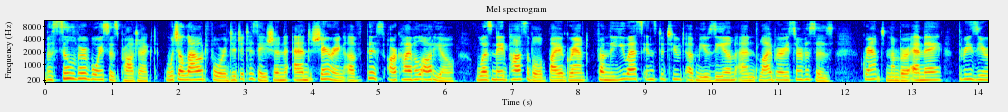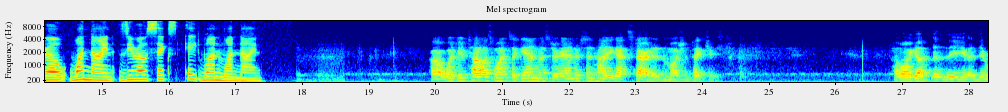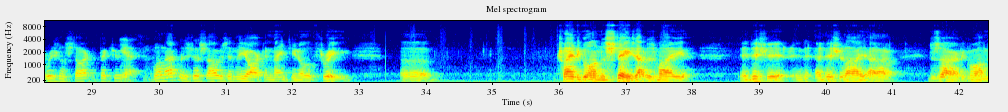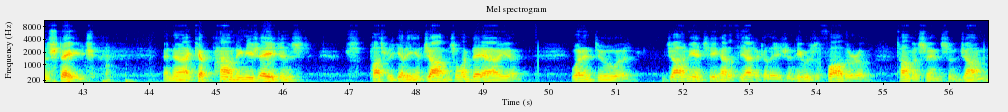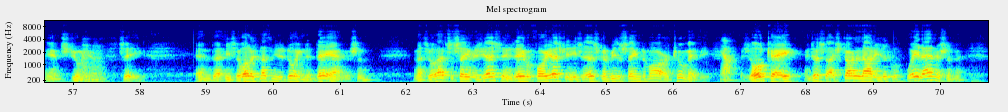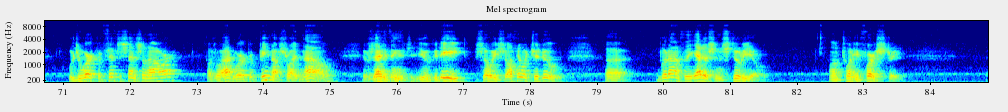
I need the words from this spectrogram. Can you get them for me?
The Silver Voices Project, which allowed for digitization and sharing of this archival audio, was made possible by a grant from the U.S. Institute of Museum and Library Services, grant number MA 3019068119. Uh, would you tell us once again, Mr. Anderson, how you got started in motion pictures? How I got the the, uh, the original start in pictures? Yes. Well, that was just I was in New York in 1903, uh, trying to go on the stage. That was my initial initial uh, desire to go on the stage, and then I kept pounding these agents, possibly getting a job. And so one day I uh, went into uh, John Ince. He had a theatrical agent. He was the father of Thomas Ince and John Ince junior Mm-hmm. See, and uh, he said, "Well, there's nothing you're doing today, Anderson." And I said, "Well, that's the same as yesterday. The day before yesterday." He said, "It's going to be the same tomorrow too, maybe." Yeah. I said, "Okay." And just as I started out. He said, well, "Wait, Anderson, would you work for 50 cents an hour?" I said, "Well, I'd work for peanuts right now if there's anything that you could eat." So he said, "I'll tell you what you do. Uh, go down to the Edison studio on 21st Street."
